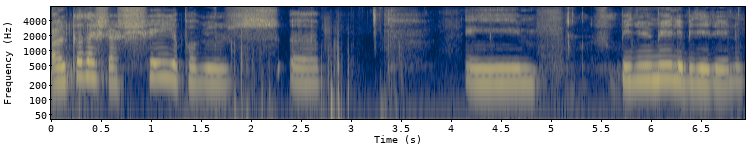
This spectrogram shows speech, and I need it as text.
Arkadaşlar şey yapabiliriz. Ee, ee, bir düğmeyle bir deneyelim.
